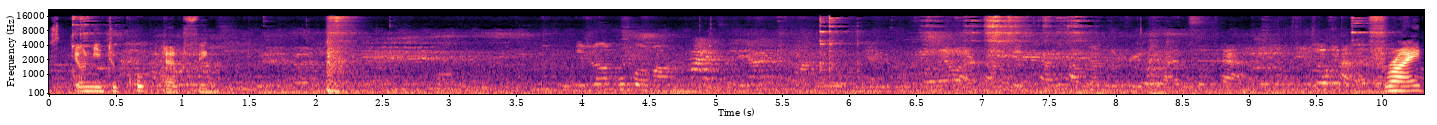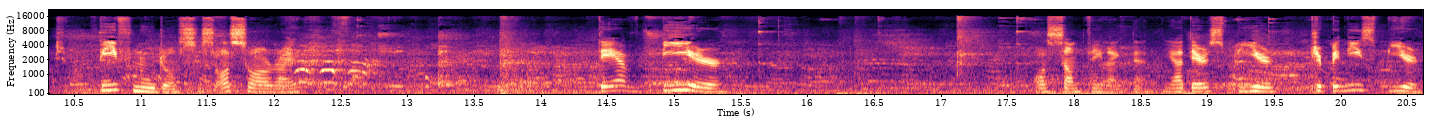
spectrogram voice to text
Still need to cook that thing. Fried beef noodles is also alright. They have beer or something like that. Yeah, there's beer, Japanese beer.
